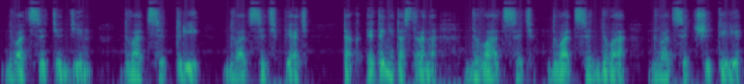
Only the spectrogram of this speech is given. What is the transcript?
Двадцать один, двадцать три, двадцать пять. Так, это не та сторона. Двадцать, двадцать два, двадцать четыре,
